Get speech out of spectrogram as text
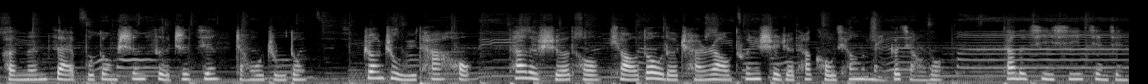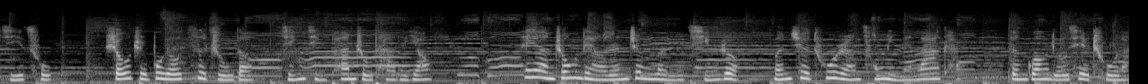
很能在不动声色之间掌握主动，专注于他后，他的舌头挑逗地缠绕吞噬着他口腔的每个角落，他的气息渐渐急促，手指不由自主地紧紧攀住他的腰。黑暗中，两人正吻得情热，门却突然从里面拉开，灯光流泻出来。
